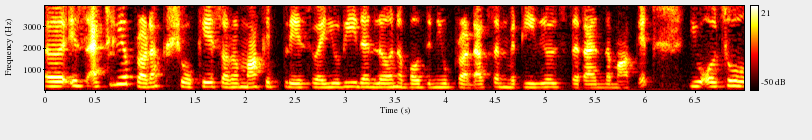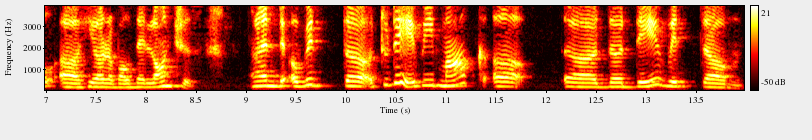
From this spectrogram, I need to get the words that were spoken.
uh, is actually a product showcase or a marketplace where you read and learn about the new products and materials that are in the market. You also uh, hear about their launches. And with today, we mark uh, uh, the day with um,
